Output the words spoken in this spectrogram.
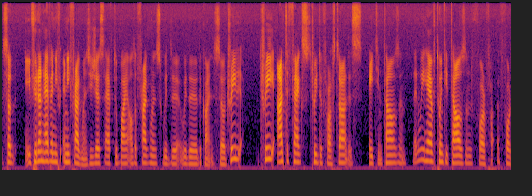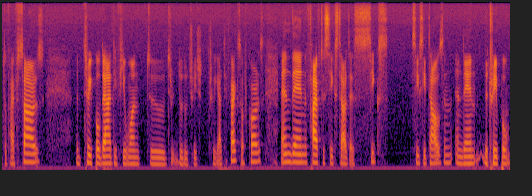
so if you don't have any any fragments you just have to buy all the fragments with the with the, the coins. So three three artifacts three to four stars that's 18,000 then we have 20,000 for four to five stars triple that if you want to, do the three, three artifacts of course. And then five to six stars is six 60,000 and then the triple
